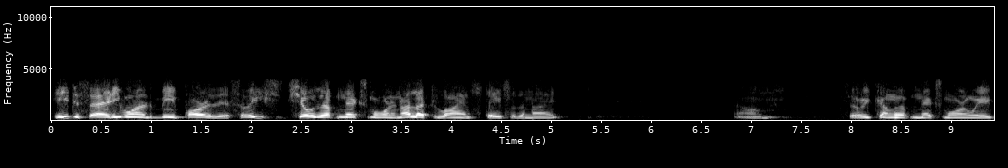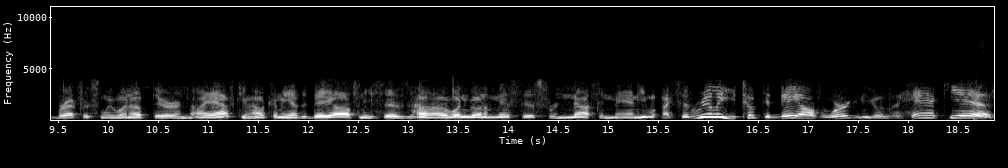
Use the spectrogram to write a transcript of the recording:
he decided he wanted to be part of this. So he shows up next morning. I let the lions stay for the night. Um, so he come up the next morning. We ate breakfast and we went up there. And I asked him how come he had the day off, and he says uh, I wasn't going to miss this for nothing, man. He, I said, really? You took the day off work? And he goes, heck yes.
